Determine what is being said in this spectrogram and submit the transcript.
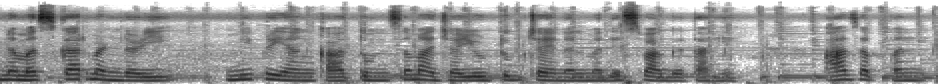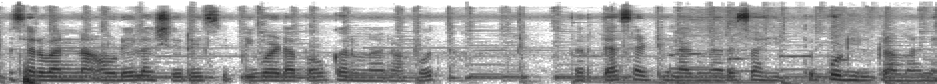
नमस्कार मंडळी मी प्रियांका तुमचं माझ्या यूट्यूब चॅनलमध्ये स्वागत आहे. आज आपण सर्वांना आवडेल अशी रेसिपी वडापाव करणार आहोत. तर त्यासाठी लागणारं साहित्य पुढीलप्रमाणे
